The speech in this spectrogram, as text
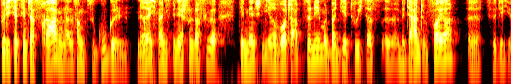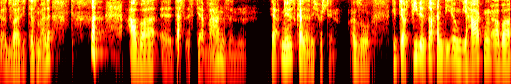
würde ich jetzt hinterfragen und anfangen zu googeln. Ne? Ich meine, ich bin ja schon dafür, den Menschen ihre Worte abzunehmen und bei dir tue ich das äh, mit der Hand im Feuer äh, für dich, also weiß ich das meine. Aber äh, das ist der Wahnsinn. Ja, nee, das kann ich auch nicht verstehen. Also gibt ja viele Sachen, die irgendwie haken, aber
